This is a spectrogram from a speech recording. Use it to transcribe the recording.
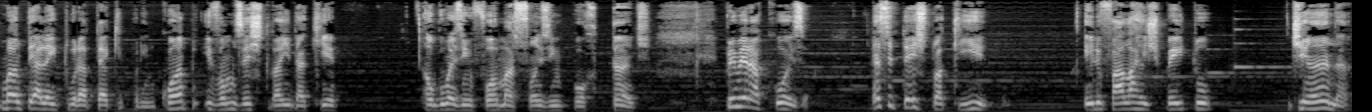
manter a leitura até aqui por enquanto e vamos extrair daqui algumas informações importantes. Primeira coisa, esse texto aqui, ele fala a respeito de Ana.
